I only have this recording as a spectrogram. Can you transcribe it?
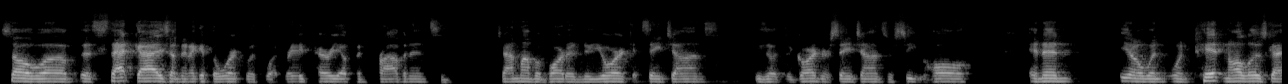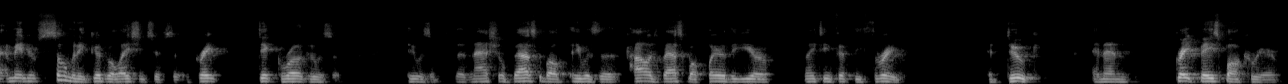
so. Uh, the stat guys. I mean, I get to work with what Ray Perry up in Providence and John Lombardo in New York at St. John's. He's at the Gardner St. John's or Seton Hall, and then you know when when Pitt and all those guys. I mean, there's so many good relationships. A great Dick Groat, who was a he was a, the national basketball. He was the college basketball player of the year, 1953 at Duke, and then great baseball career.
